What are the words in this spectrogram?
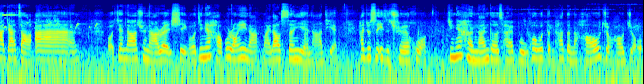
大家早安！我现在要去拿瑞幸，我今天好不容易拿买到森野拿铁，它就是一直缺货，今天很难得才补货，我等它等了好久好久哦。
